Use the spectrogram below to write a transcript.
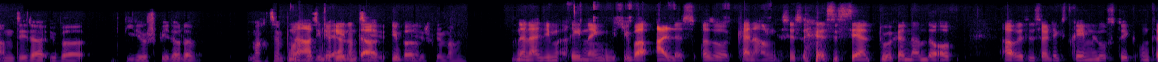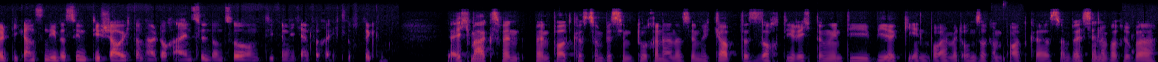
Reden die da über Videospiele oder machen sie einen Na, Podcast, die reden da über- Videospiele machen? Nein, nein, die reden eigentlich über alles. Also keine Ahnung, es ist, es ist sehr durcheinander oft, aber es ist halt extrem lustig und halt die ganzen, die da sind, die schaue ich dann halt auch einzeln und so und die finde ich einfach echt lustig. Ja, ich mag es, wenn, wenn Podcasts so ein bisschen durcheinander sind. Ich glaube, das ist auch die Richtung, in die wir gehen wollen mit unserem Podcast. Ein bisschen einfach über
